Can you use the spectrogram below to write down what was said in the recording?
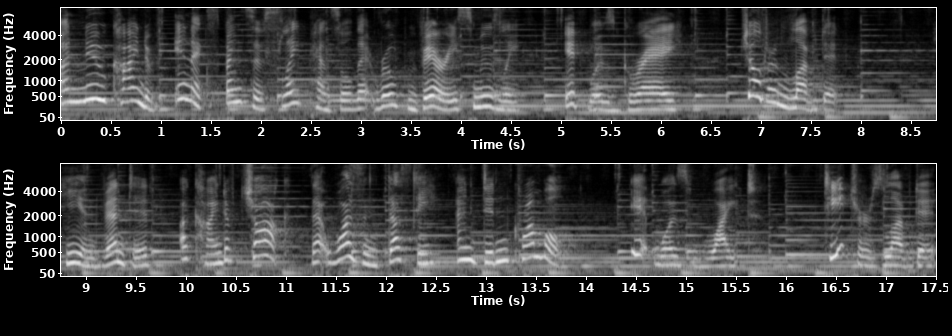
a new kind of inexpensive slate pencil that wrote very smoothly. It was gray. Children loved it. He invented a kind of chalk that wasn't dusty and didn't crumble. It was white. Teachers loved it.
